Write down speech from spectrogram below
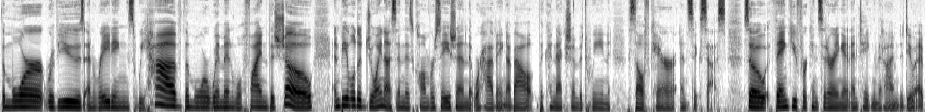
the more reviews and ratings we have, the more women will find the show and be able to join us in this conversation that we're having about the connection between self care and success. So, thank you for considering it and taking the time to do it.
